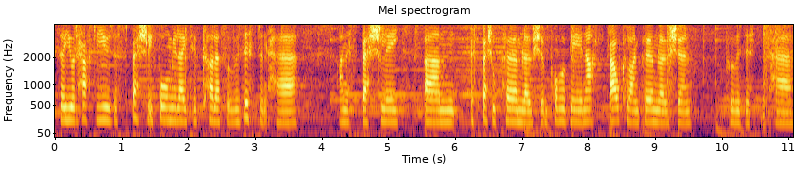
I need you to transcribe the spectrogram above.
So you'd have to use a specially formulated colour for resistant hair, and especially um, a special perm lotion, probably an alkaline perm lotion for resistant hair.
